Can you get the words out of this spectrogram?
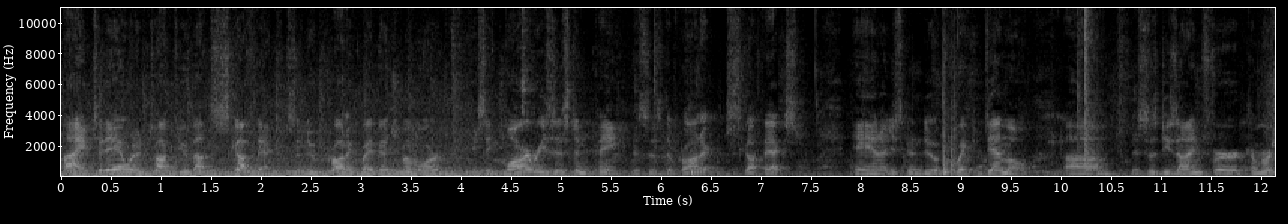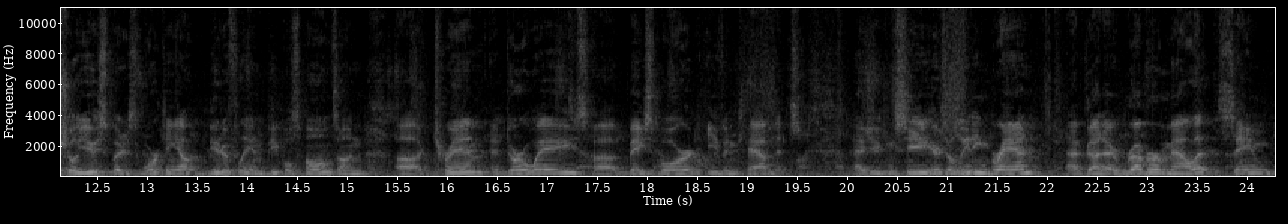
Hi, today I want to talk to you about ScuffX. It's a new product by Benjamin Moore. It's a mar-resistant paint. This is the product, ScuffX, and I'm just going to do a quick demo. Um, this is designed for commercial use, but it's working out beautifully in people's homes on uh, trim and doorways, uh, baseboard, even cabinets. As you can see, here's a leading brand. I've got a rubber mallet, the same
